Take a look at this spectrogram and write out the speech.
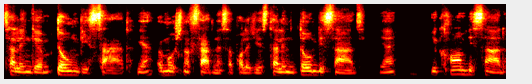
telling him, don't be sad. Yeah. Emotion of sadness, apologies. Telling him, don't be sad. Yeah. You can't be sad.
